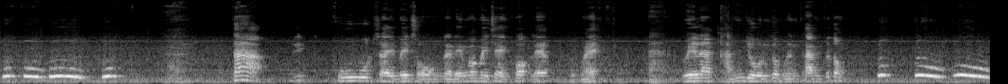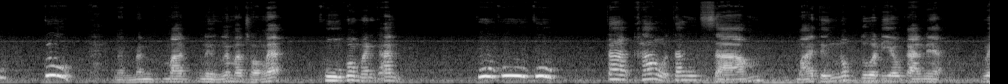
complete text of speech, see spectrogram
กุ๊กกุ๊กกุ๊กกุ๊กถ้าครูใส่ไปสองแต่เรียกว่าไม่ใช่เคาะแล้วถูกไหมเวลาขันโยนก็เหมือนกันก็ต้องกุ๊กกุ๊กกุ๊กกุ๊กนั่นมันมาหนึ่งแล้วมาสองแล้วครูก็เหมือนกันกุ๊กกุ๊กกุ๊กถ้าเข้าทั้งสาม หมายถึงนกตัวเดียวกันเนี่ย เว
